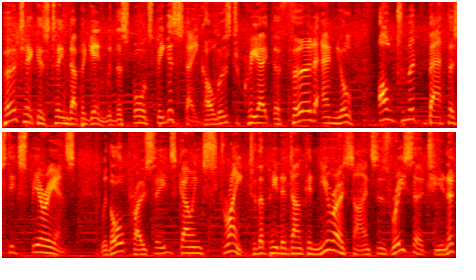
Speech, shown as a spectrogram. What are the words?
Pertec has teamed up again with the sport's biggest stakeholders to create the third annual Ultimate Bathurst Experience, with all proceeds going straight to the Peter Duncan Neurosciences Research Unit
